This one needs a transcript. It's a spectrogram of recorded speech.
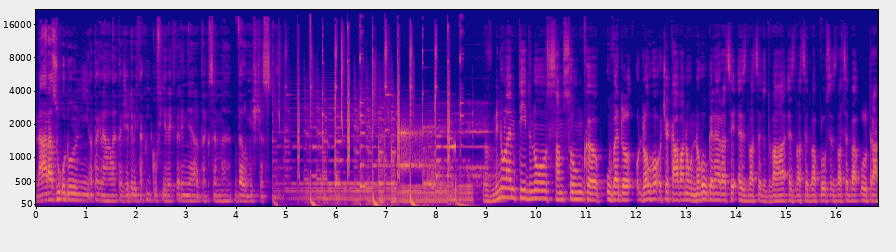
nárazu odolný a tak dále. Takže kdybych takový kufírek, který měl, tak jsem velmi šťastný. Minulém týdnu Samsung uvedl dlouho očekávanou novou generaci S22, S22 Plus, S22 Ultra.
